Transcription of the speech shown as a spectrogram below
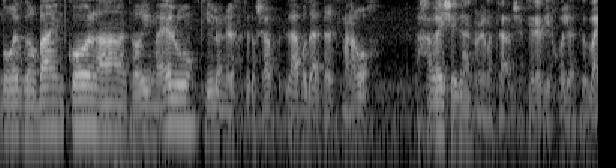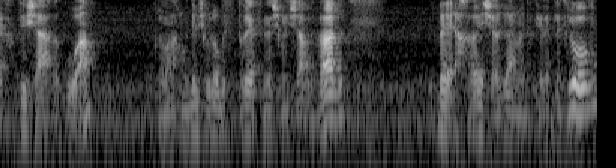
גורב גרביים, כל הדברים האלו, כאילו אני הולך לצאת עכשיו לעבודה לפרק זמן ארוך. אחרי שהגענו למצב שהכלב יכול להיות בבית חצי שעה רגוע, כלומר אנחנו יודעים שהוא לא בסטרס מזה שהוא נשאר לבד, ואחרי שהרגלנו את הכלב לכלוב,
